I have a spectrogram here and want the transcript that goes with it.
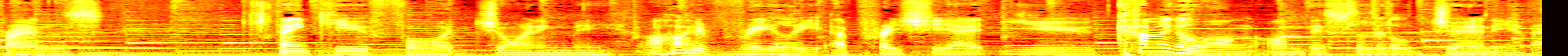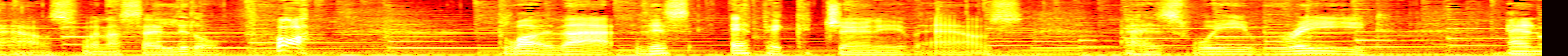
friends. Thank you for joining me. I really appreciate you coming along on this little journey of ours. When I say little, blow that, this epic journey of ours as we read and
